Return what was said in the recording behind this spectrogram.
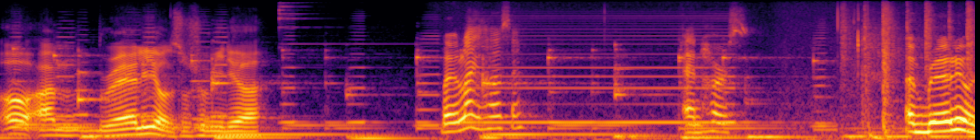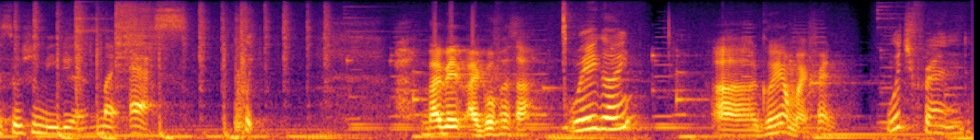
Oh, I'm rarely on social media. But you like hers, eh? And hers. I'm rarely on social media. My ass. Bye, babe. I go first, ah. Where are you going? Uh, going out with my friend. Which friend?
